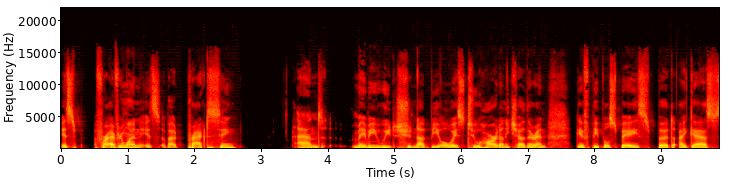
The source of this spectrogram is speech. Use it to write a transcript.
it's for everyone, it's about practicing and maybe we should not be always too hard on each other and give people space but i guess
